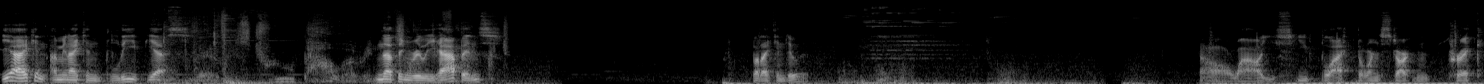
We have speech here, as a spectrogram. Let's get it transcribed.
yeah, I can I mean I can leap, yes. Nothing really happens. But I can do it. Oh wow, you, you Blackthorn starting prick.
